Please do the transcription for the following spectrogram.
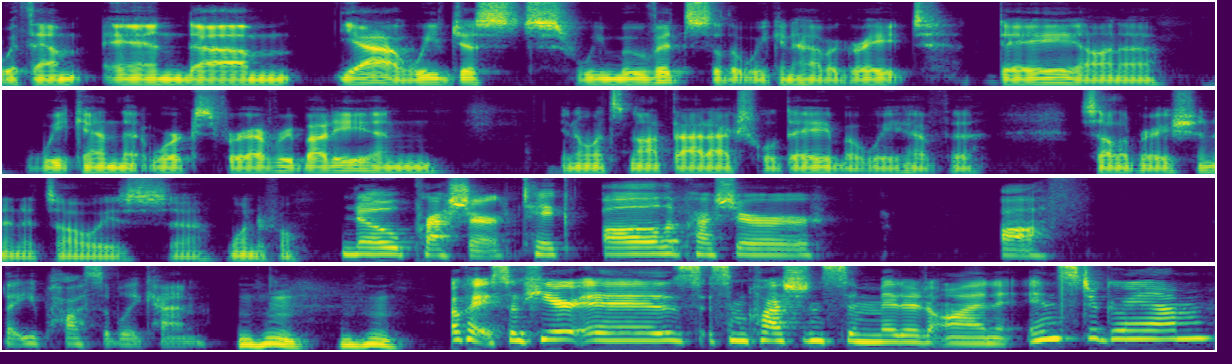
with them, and um, yeah, we just we move it so that we can have a great day on a weekend that works for everybody, and you know, it's not that actual day, but we have the celebration, and it's always uh, wonderful. No pressure. Take all the pressure off that you possibly can. Mm-hmm, mm-hmm. Okay, so here is some questions submitted on Instagram.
